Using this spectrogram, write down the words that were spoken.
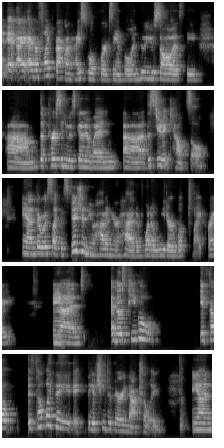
I, I, reflect back on high school, for example, and who you saw as the um, the person who was going to win uh, the student council, and there was like this vision you had in your head of what a leader looked like, right? Yeah. And and those people, it felt it felt like they they achieved it very naturally, and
